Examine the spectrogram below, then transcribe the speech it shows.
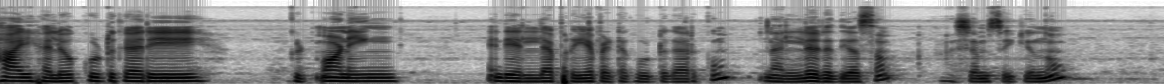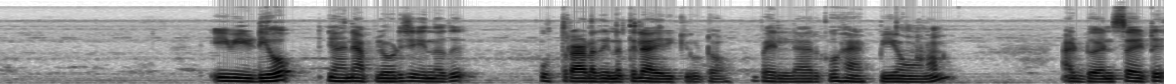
ഹായ് ഹലോ കൂട്ടുകാരെ. Good morning. എന്റെ എല്ലാ പ്രിയപ്പെട്ട കൂട്ടുകാർക്കും നല്ലൊരു ദിവസം ആശംസിക്കുന്നു. ഈ വീഡിയോ ഞാൻ അപ്ലോഡ് ചെയ്യുന്നത് ഉത്രാട ദിനത്തിലായിരിക്കും കേട്ടോ. അപ്പോൾ എല്ലാവർക്കും ഹാപ്പി ഓണം. അഡ്വാൻസ് ആയിട്ട്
